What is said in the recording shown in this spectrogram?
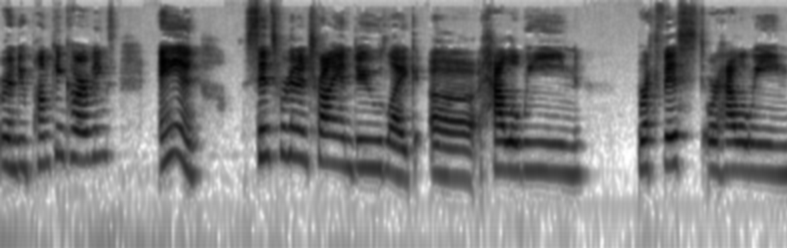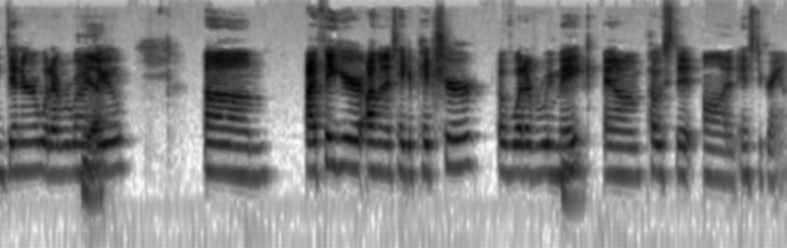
We're gonna do pumpkin carvings, and since we're gonna try and do like a Halloween breakfast or Halloween dinner, whatever we're gonna Yeah. do, um, I figure I'm gonna take a picture of whatever we make and um, post it on Instagram.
